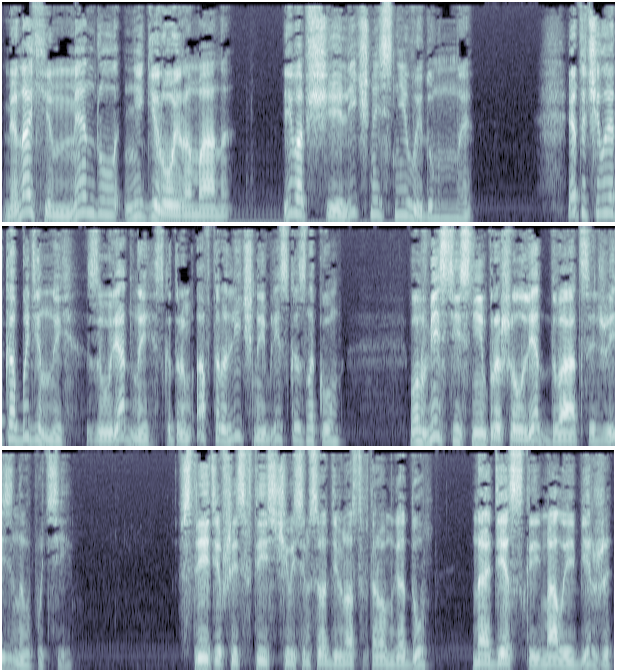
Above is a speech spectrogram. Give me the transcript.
Менахем Мендл не герой романа и вообще личность невыдуманная. Это человек обыденный, заурядный, с которым автор лично и близко знаком. Он вместе с ним прошел лет двадцать жизненного пути. Встретившись в 1892 году на Одесской малой бирже,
